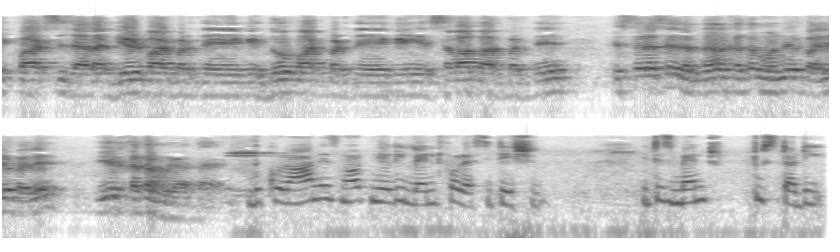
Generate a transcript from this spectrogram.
एक पार्ट से ज़्यादा, डेढ़ पार्ट पढ़ते हैं, कहीं दो पार्ट पढ़ते हैं, कहीं सवा पार्ट पढ़ते हैं, इस तरह से रमज़ान खत्म होने पहले पहले ये खत्म हो जाता है। The Quran is not merely meant for recitation it is meant to study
